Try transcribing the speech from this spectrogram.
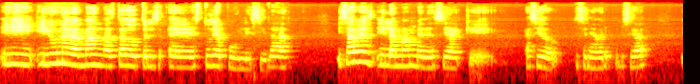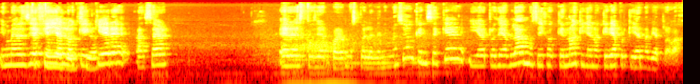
Y, y una man ha estado, eh, estudia publicidad. Y sabes, y la mamá me decía que ha sido diseñador y publicidad. Y me decía que ella lo que quiere hacer era estudiar para una escuela de animación, que no sé qué. Y otro día hablamos y dijo que no, que ya no quería porque ya no había trabajo.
